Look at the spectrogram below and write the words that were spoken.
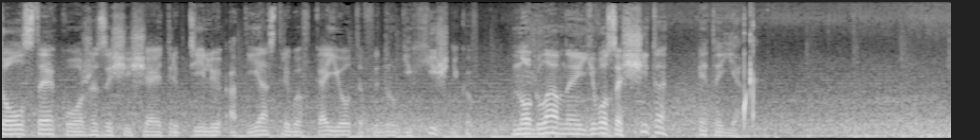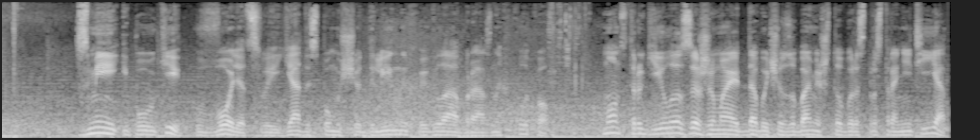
Толстая кожа защищает рептилию от ястребов, койотов и других хищников. Но главная его защита – это яд. Змеи и пауки вводят свои яды с помощью длинных иглообразных клыков. Монстр Гила зажимает добычу зубами, чтобы распространить яд.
